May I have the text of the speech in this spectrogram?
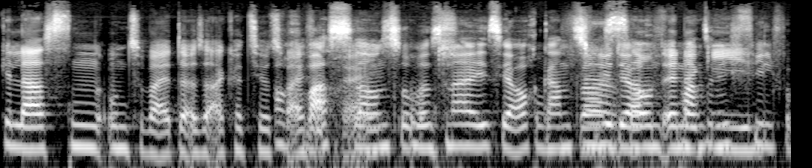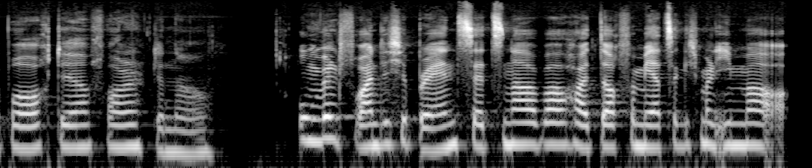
gelassen und so weiter. Also AKCO2 auch Wasser und sowas, und, ist ja auch ganz Wasser ja auch und Energie viel verbraucht, ja voll. Genau. Umweltfreundliche Brands setzen aber heute auch vermehrt, sage ich mal, immer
